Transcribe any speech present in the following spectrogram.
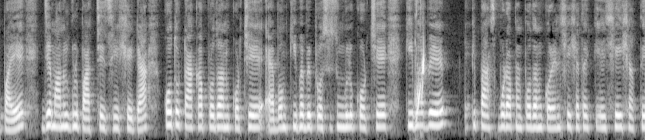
উপায়ে যে মানুষগুলো পাচ্ছে সেটা, কত টাকা প্রদান করছে এবং কীভাবে প্রসেসিংগুলো করছে, কীভাবে একটি পাসপোর্ট আপনার প্রদান করেন, সেই সাথে সেই সাথে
